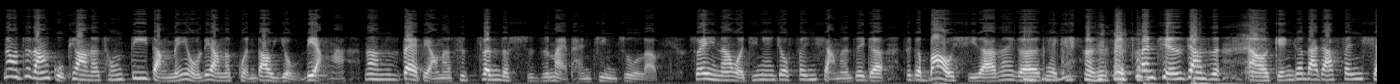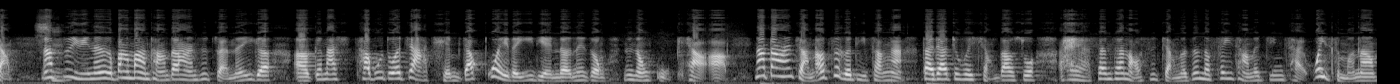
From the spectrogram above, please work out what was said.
那么这档股票呢，从低档没有量呢滚到有量啊，那是代表呢是真的实质买盘进驻了。所以呢，我今天就分享了这个这个报喜的那个可以可以可以 赚钱这样子，呃，跟跟大家分享。那至于那个棒棒糖，当然是转了一个呃，跟它差不多价钱比较贵的一点的那种那种股票啊。那当然讲到这个地方啊，大家就会想到说，哎呀，珊珊老师讲的真的非常的精彩。为什么呢？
